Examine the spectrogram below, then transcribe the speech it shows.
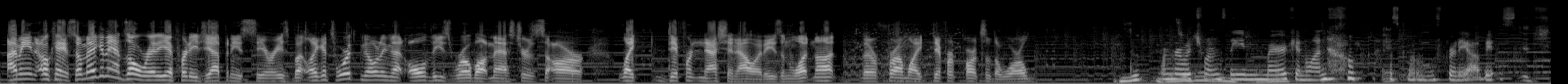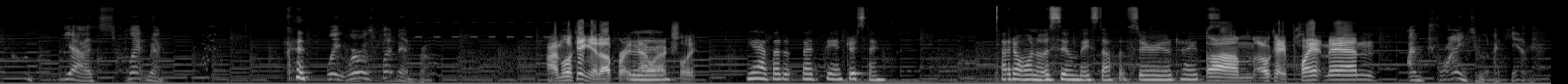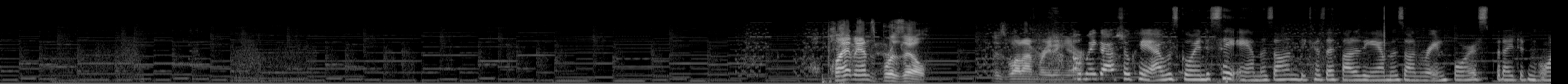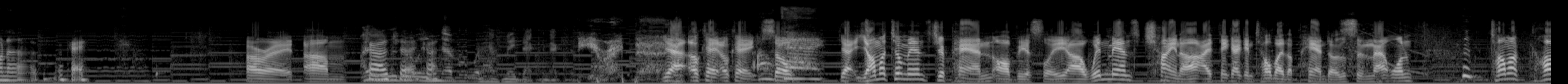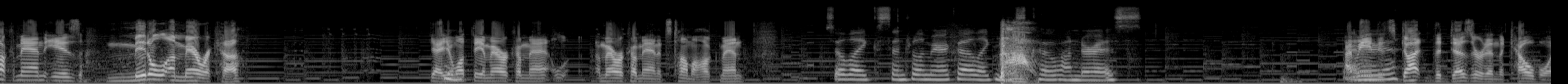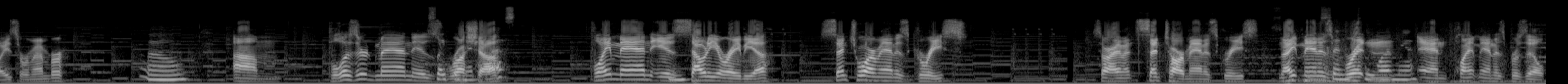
I mean, okay, so Mega Man's already a pretty Japanese series, but like it's worth noting that all these robot masters are like different nationalities and whatnot. They're from like different parts of the world. Is? Wonder which one's the American one. This one was pretty obvious. It's yeah, it's Plant Man. Wait, where was Plant Man from? I'm looking it up right now, actually. Yeah, that that'd be interesting. I don't want to assume based off of stereotypes. Um, okay, Plant Man. I'm trying to and I can't. Plant Man's Brazil, is what I'm reading here. Oh my gosh, okay, I was going to say Amazon because I thought of the Amazon rainforest, but I didn't want to. Okay. All right. Um. I Gotcha, literally gotcha. never would have made that connection. Be right back. Yeah. Okay. Okay. So. Okay. Yeah, Yamato Man's Japan, obviously. Uh, Wind Man's China. I think I can tell by the pandas in that one. Tomahawk Man is Middle America. Yeah, you Hmm. want the America Man? America Man? It's Tomahawk Man. So like Central America, like Mexico, Honduras. I mean, area? it's got the desert and the cowboys. Remember? oh, Um, Blizzard Man is like Russia. Flame Man is Hmm. Saudi Arabia. Centaur Man is Greece. Sorry, I meant Centaur Man is Greece. Night Man is Centaur Britain, Man. and Plant Man is Brazil.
